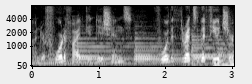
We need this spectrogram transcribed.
under fortified conditions for the threats of the future.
